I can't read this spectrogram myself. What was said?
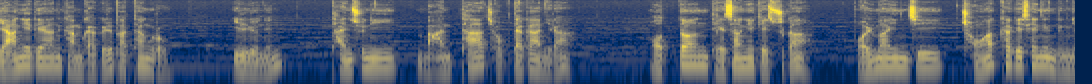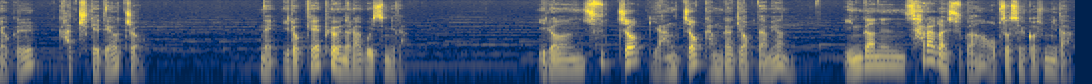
양에 대한 감각을 바탕으로 인류는 단순히 많다 적다가 아니라 어떤 대상의 개수가 얼마인지 정확하게 세는 능력을 갖추게 되었죠. 네, 이렇게 표현을 하고 있습니다. 이런 수적, 양적 감각이 없다면 인간은 살아갈 수가 없었을 것입니다.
